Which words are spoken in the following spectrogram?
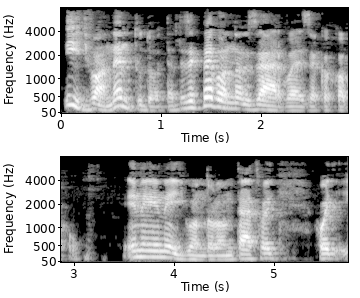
Így van, nem tudod. Tehát ezek be vannak zárva ezek a kapuk. Én, én így gondolom. Tehát, hogy, hogy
